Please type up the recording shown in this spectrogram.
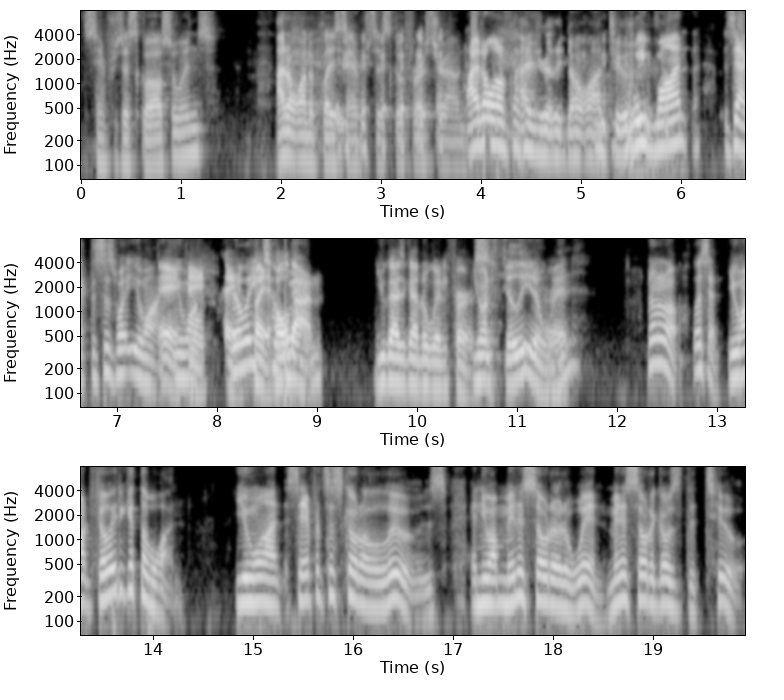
San Francisco also wins? I don't want to play San Francisco first round. I don't want to play. I really don't want to. we want Zach. This is what you want. hey, you hey, want hey, Philly hey, to hold win. on. You guys got to win first. you want Philly to All right. win? No, no, no. Listen, you want Philly to get the one. You want San Francisco to lose, and you want Minnesota to win. Minnesota goes to two.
